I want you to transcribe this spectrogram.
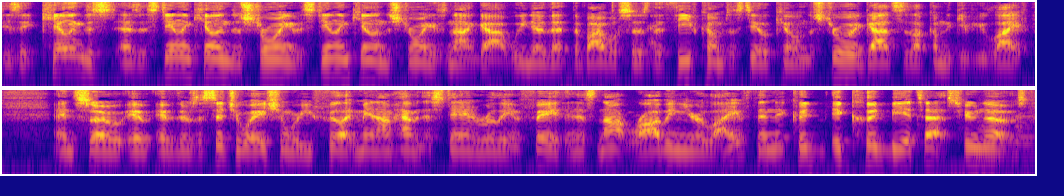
is it killing? Is it stealing, killing, destroying? If it's stealing, killing, destroying, is not God. We know that the Bible says the thief comes to steal, kill, and destroy. God says, "I'll come to give you life." And so, if, if there's a situation where you feel like, man, I'm having to stand really in faith, and it's not robbing your life, then it could it could be a test. Who knows? Mm-hmm.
